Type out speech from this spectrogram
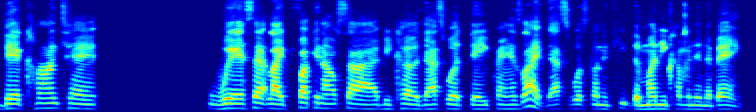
their content where it's at like fucking outside because that's what they fans like. That's what's gonna keep the money coming in the bank.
